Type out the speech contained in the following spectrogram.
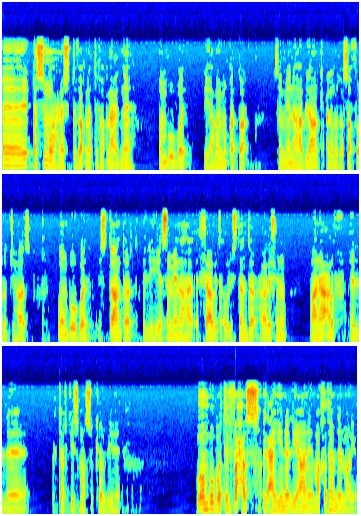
أه يقسموها إحنا شو اتفقنا اتفقنا عندنا أنبوبة بها مي مقطر سميناها blank على مود أصفر الجهاز وأنبوبة standard اللي هي سميناها الثابت أو ال standard هذا شنو؟ أنا أعرف التركيز مال السكر بيها. وأنبوبة الفحص العينة اللي أنا ماخذها من المريض.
